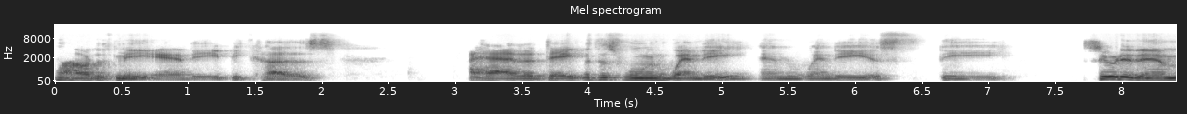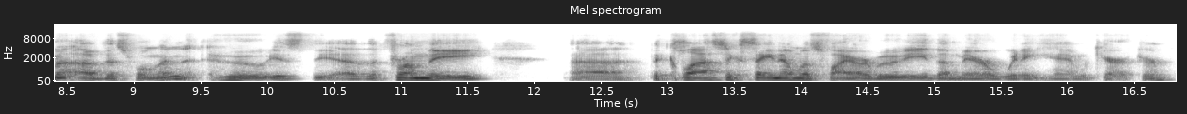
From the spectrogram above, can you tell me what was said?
proud of me, Andy, because I had a date with this woman, Wendy, and Wendy is the pseudonym of this woman who is the, uh, the from the uh, the classic St. Elmo's Fire movie, the Mare Winningham character.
